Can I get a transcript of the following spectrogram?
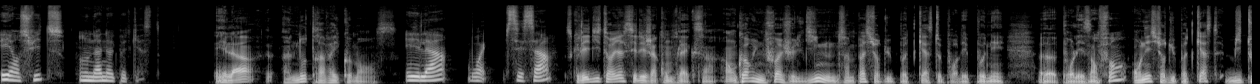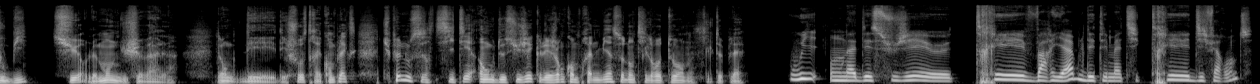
Et ensuite, on a notre podcast. Et là, un autre travail commence. Et là, Ouais, c'est ça. Parce que l'éditorial, c'est déjà complexe. Hein. Encore une fois, je le dis, nous ne sommes pas sur du podcast pour des poneys euh, pour les enfants, on est sur du podcast B2B sur le monde du cheval. Donc des, des choses très complexes. Tu peux nous citer un ou deux sujets que les gens comprennent bien ce dont ils retournent, s'il te plaît? Oui, on a des sujets euh, très variables, des thématiques très différentes.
